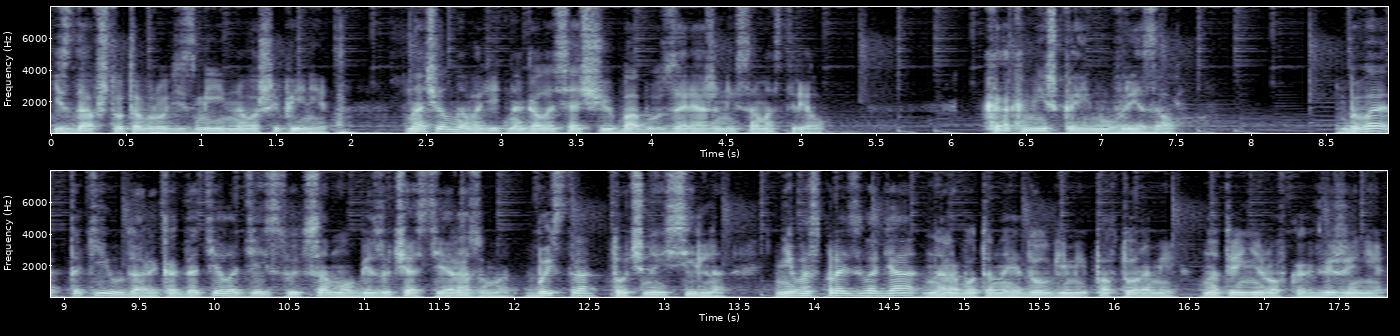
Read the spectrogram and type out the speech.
издав что-то вроде змеиного шипения, начал наводить на голосящую бабу заряженный самострел. Как Мишка ему врезал! Бывают такие удары, когда тело действует само, без участия разума, быстро, точно и сильно, не воспроизводя наработанные долгими повторами на тренировках движения,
